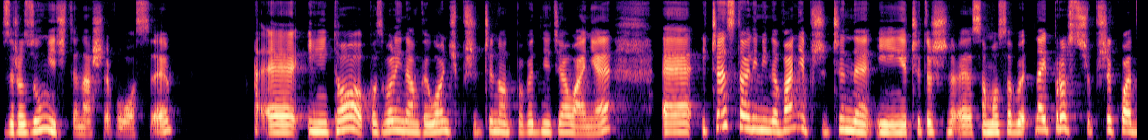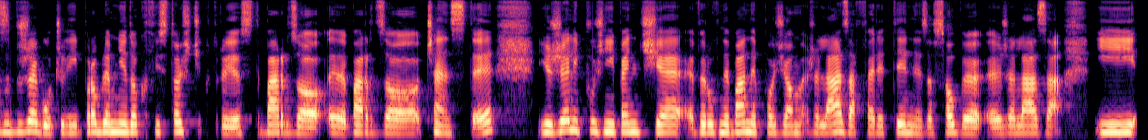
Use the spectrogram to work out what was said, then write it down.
zrozumieć te nasze włosy I to pozwoli nam wyłonić przyczynę, odpowiednie działanie. E, I często eliminowanie przyczyny, i czy też e, są osoby, najprostszy przykład z brzegu, czyli problem niedokrwistości, który jest bardzo, bardzo częsty. Jeżeli później będzie wyrównywany poziom żelaza, ferytyny, zasoby żelaza, i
